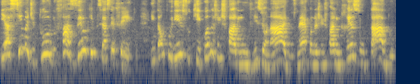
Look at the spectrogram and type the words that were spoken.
e, acima de tudo, fazer o que precisa ser feito. Então, por isso que quando a gente fala em visionários, né, quando a gente fala em resultado,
